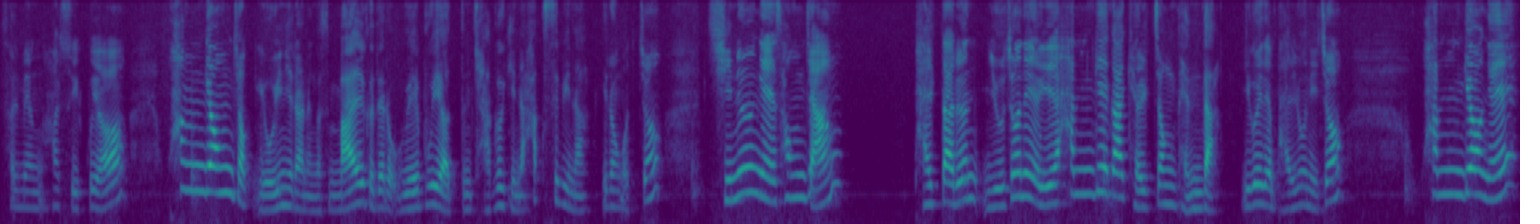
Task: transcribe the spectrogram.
설명할 수 있고요. 환경적 요인이라는 것은 말 그대로 외부의 어떤 자극이나 학습이나 이런 거죠. 지능의 성장, 발달은 유전에 의해 한계가 결정된다. 이거에 대한 반론이죠. 환경에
